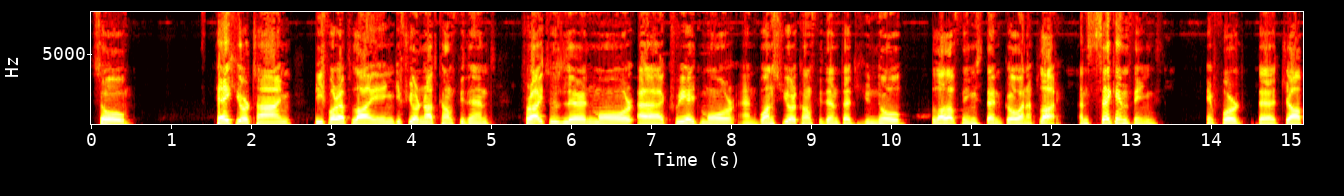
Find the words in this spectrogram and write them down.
So take your time before applying. If you're not confident, try to learn more, uh, create more. And once you're confident that you know a lot of things, then go and apply. And second thing for the job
